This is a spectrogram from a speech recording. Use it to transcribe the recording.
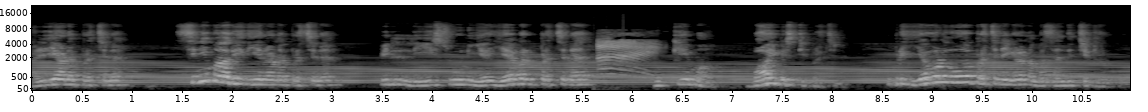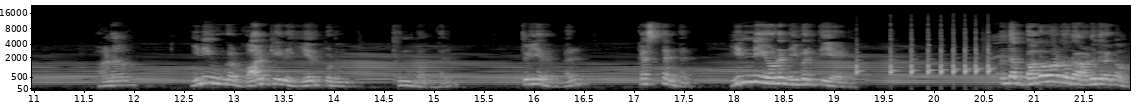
கல்யாண பிரச்சனை சினிமா ரீதியிலான பிரச்சனை பில்லி சூனிய ஏவல் பிரச்சனை முக்கியமா பாய் வெஸ்டி பிரச்சனை. இப்படி எவ்வளவோ பிரச்சனைகளை நம்ம சந்திச்சிட்டு இருக்கோம். ஆனா இனி உங்கள் வாழ்க்கையில ஏற்படும் துன்பங்கள் துயரங்கள் கஷ்டங்கள் இன்னையோட நிவர்த்தி ஆயிடும். அந்த பகவானோட அனுகிரகம்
